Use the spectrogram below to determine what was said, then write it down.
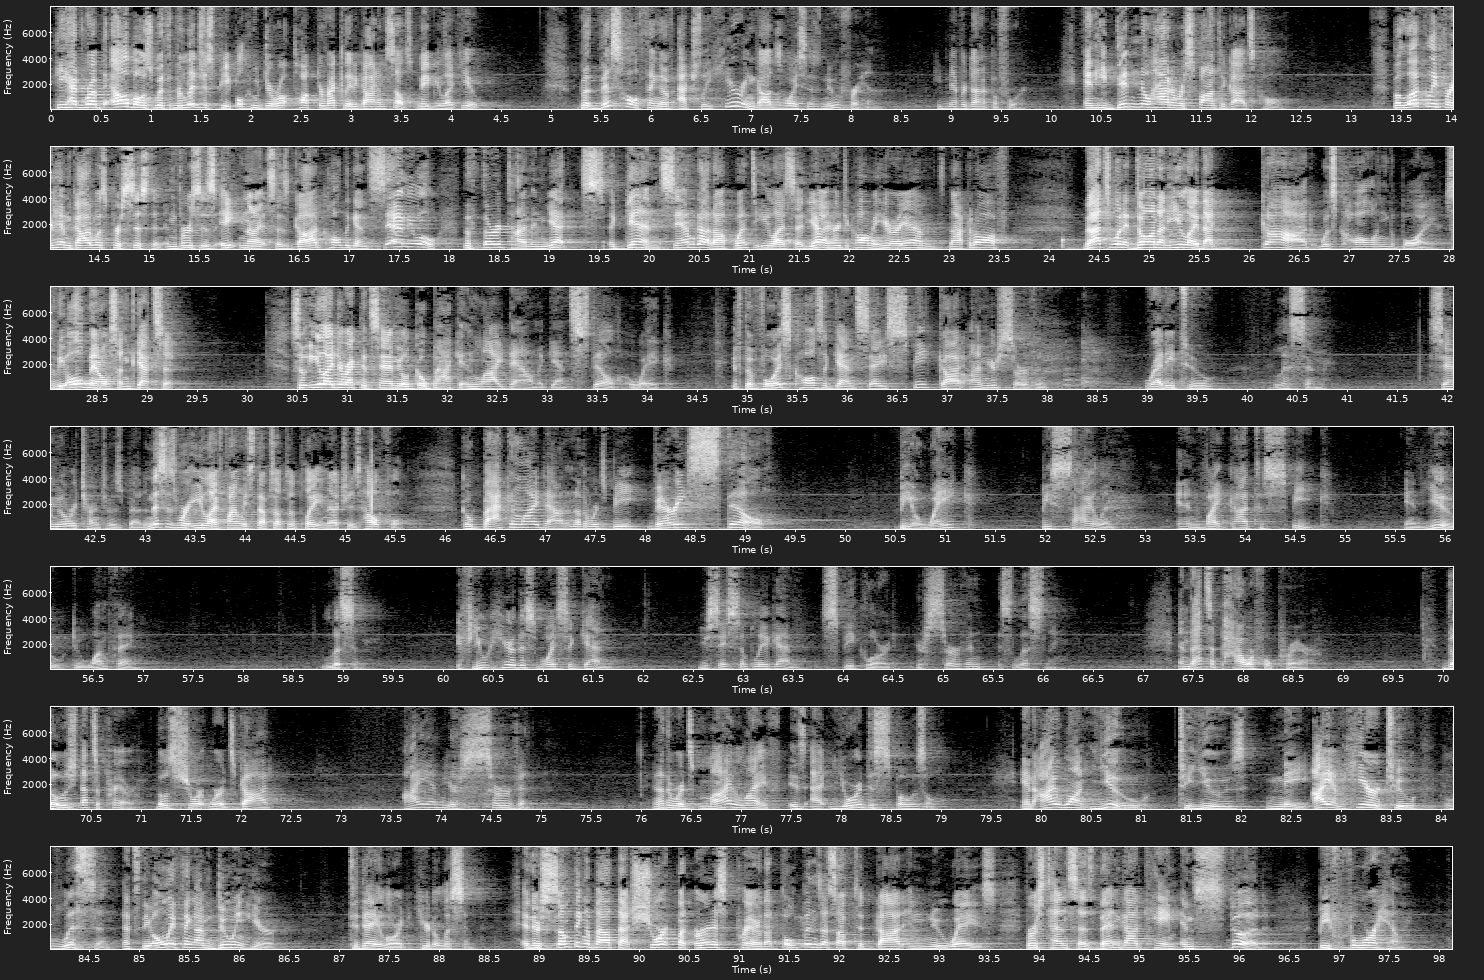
He had rubbed elbows with religious people who talked directly to God himself, maybe like you. But this whole thing of actually hearing God's voice is new for him. He'd never done it before. And he didn't know how to respond to God's call. But luckily for him, God was persistent. In verses 8 and 9, it says, God called again, Samuel, the third time. And yet, again, Sam got up, went to Eli, said, Yeah, I heard you call me. Here I am. Knock it off. That's when it dawned on Eli that God was calling the boy. So the old man all of a sudden gets it. So Eli directed Samuel, Go back and lie down again, still awake. If the voice calls again, say, Speak, God, I'm your servant, ready to listen. Samuel returned to his bed. And this is where Eli finally steps up to the plate and actually is helpful. Go back and lie down. In other words, be very still. Be awake, be silent, and invite God to speak. And you do one thing listen. If you hear this voice again, you say simply again, Speak, Lord, your servant is listening. And that's a powerful prayer. Those, that's a prayer. Those short words God, I am your servant. In other words, my life is at your disposal, and I want you to use me. I am here to listen. That's the only thing I'm doing here today, Lord, here to listen. And there's something about that short but earnest prayer that opens us up to God in new ways. Verse 10 says, Then God came and stood before him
